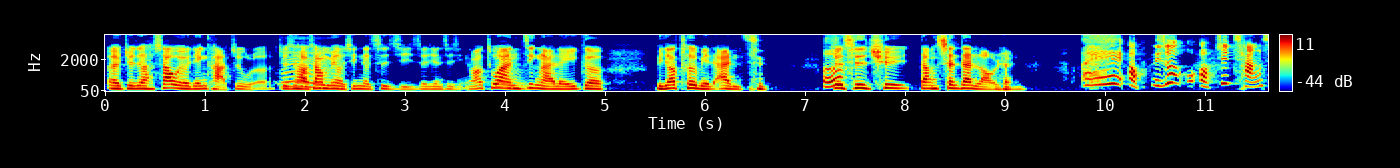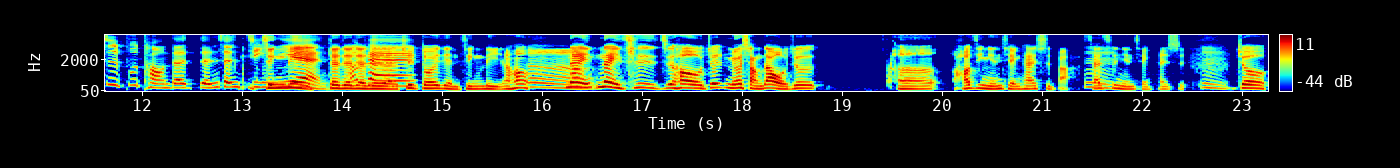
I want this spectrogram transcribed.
呃，觉得稍微有点卡住了，就是好像没有新的刺激这件事情，然后突然嗯进来了一个比较特别的案子，哦就是去当圣诞老人。哎哦，你说哦，去尝试不同的人生经经历，验，对对对对对去多一点经历。然后、嗯那那一次之后，就没有想到，我就呃好几年前开始吧，三四嗯年前开始，嗯。就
